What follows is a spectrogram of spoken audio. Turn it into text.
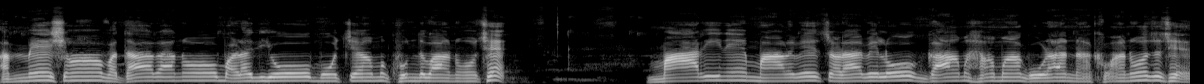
હંમેશા વધારાનો બળદિયો મોચમ ખૂંદવાનો છે. મારીને માળવે ચડાવેલો ગામ હામાં ગોળા નાખવાનો જ છે.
